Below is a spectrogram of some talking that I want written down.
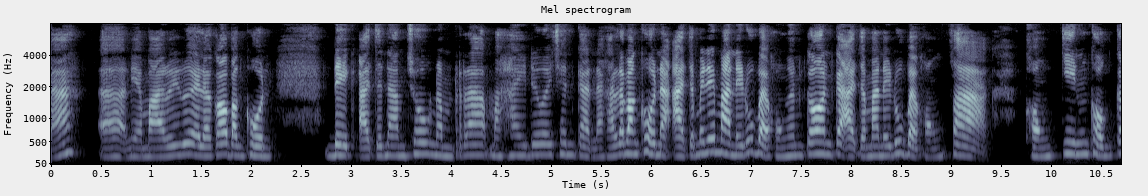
นะอ่าเนี่ยมาเรื่อยๆ แล้วก็บางคนเด็กอาจจะนำโชคนำราบมาให้ด้วยเช่นกันนะคะ และบางคนอะอาจจะไม่ได้มาในรูปแบบของเงินก้อน ก็อาจจะมาในรูปแบบของฝากของกินของก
